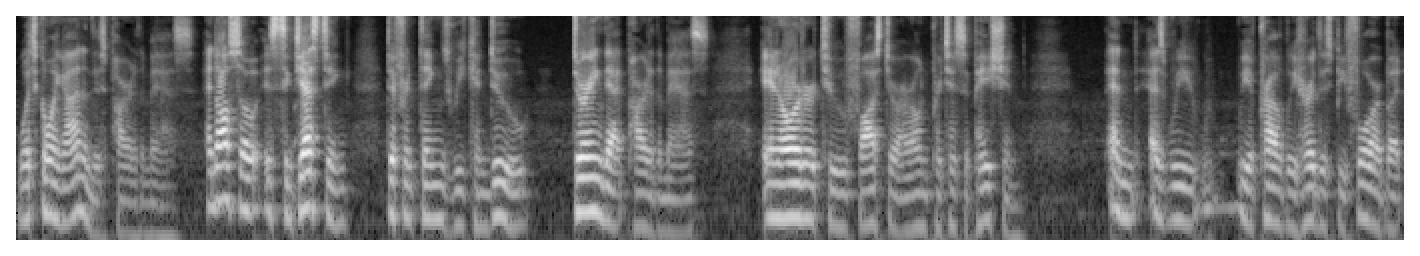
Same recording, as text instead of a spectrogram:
what's going on in this part of the Mass, and also is suggesting different things we can do during that part of the Mass in order to foster our own participation. And as we we have probably heard this before, but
